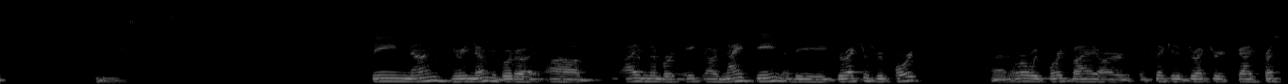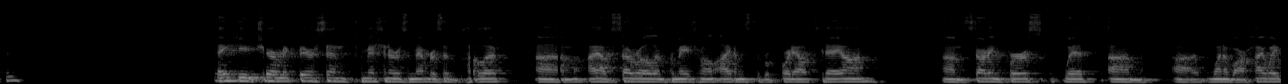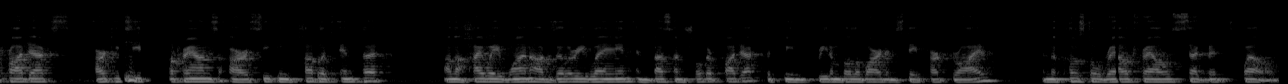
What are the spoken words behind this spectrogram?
Seeing none, hearing none, we go to, uh, item number eight, or nineteen, the director's report. An oral report by our executive director, Guy Preston. Thank you, Chair McPherson, commissioners and members of the public. Um, I have several informational items to report out today on. Um, starting first with um, uh, one of our highway projects. RTC Caltrans are seeking public input on the Highway 1 Auxiliary Lane and Bus on Shoulder project between Freedom Boulevard and State Park Drive and the Coastal Rail Trail Segment 12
